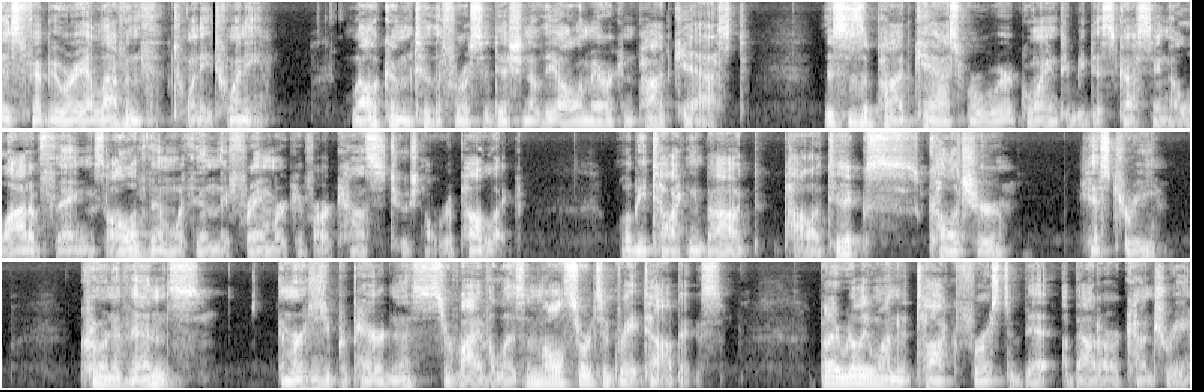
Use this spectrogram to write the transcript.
is February 11th, 2020. Welcome to the first edition of the All American Podcast. This is a podcast where we're going to be discussing a lot of things, all of them within the framework of our constitutional republic. We'll be talking about politics, culture, history, current events, emergency preparedness, survivalism, all sorts of great topics. But I really wanted to talk first a bit about our country.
